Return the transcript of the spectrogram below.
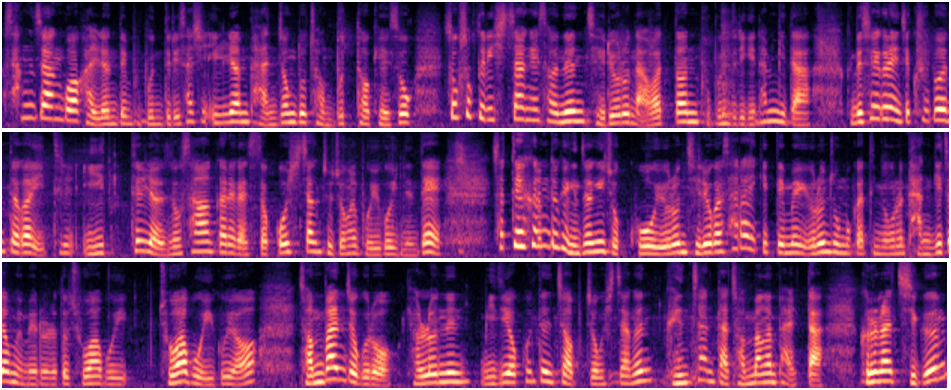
상장과 관련된 부분들이 사실 1년 반 정도 전부터 계속 쏙쏙들이 시장에서는 재료로 나왔던 부분들이긴 합니다. 근데 최근에 이제 큐브엔터가 이틀 이틀 연속 상한가를 갔었고 시장 조정을 보이고 있는데 차트의 흐름도 굉장히 좋고 이런 재료가 살아있기 때문에 이런 종목 같은 경우는 단기적 매매로라도 좋아 보이 좋아 보이고요. 전반적으로 결론은 미디어 콘텐츠 업종 시장은 괜찮다, 전망은 밝다. 그러나 지금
